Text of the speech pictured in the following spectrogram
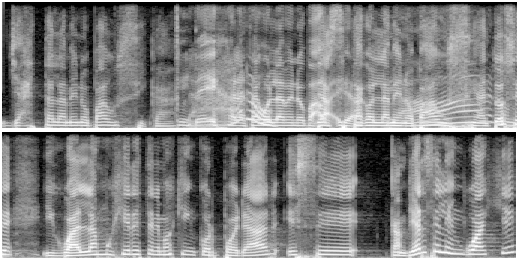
ya está la menopáusica. Claro. Déjala, está con la Ya menopausia. está con la menopausia. Claro. Entonces, igual las mujeres tenemos que incorporar ese, cambiar ese lenguaje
